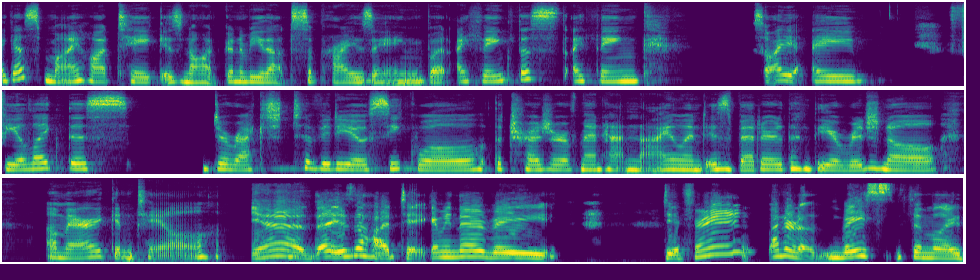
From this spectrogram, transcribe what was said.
I guess my hot take is not going to be that surprising, but I think this I think so I I feel like this direct to video sequel, The Treasure of Manhattan Island is better than the original American Tail. Yeah, that is a hot take. I mean, they're very different. I don't know, very similar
